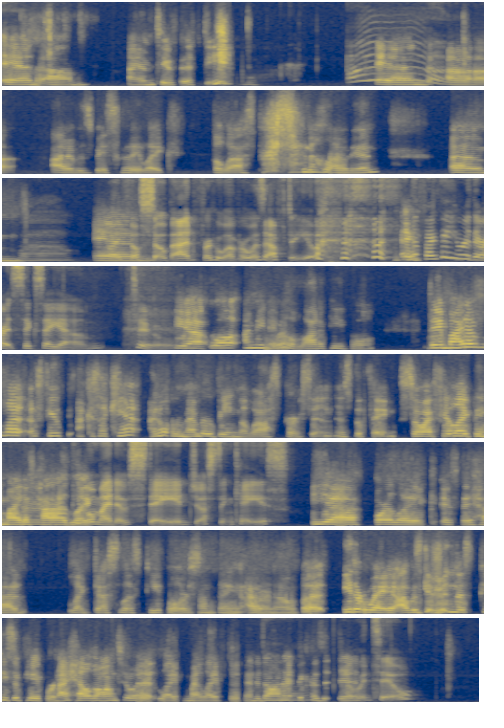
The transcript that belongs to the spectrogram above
And um, I am 250 and Ah. uh, I was basically like the last person allowed in. Um, wow. and I feel so bad for whoever was after you. And the fact that you were there at 6 a.m. too. yeah. Well, I mean, it was a lot of people. They might have let a few because I can't. I don't remember being the last person. Is the thing. So I feel like they might have Mm, had People like People might have stayed just in case. yeah, or like if they had like guest list people or something. I don't know. But either way, I was given this piece of paper and I held on to it like my life depended on it because it did. I would too.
